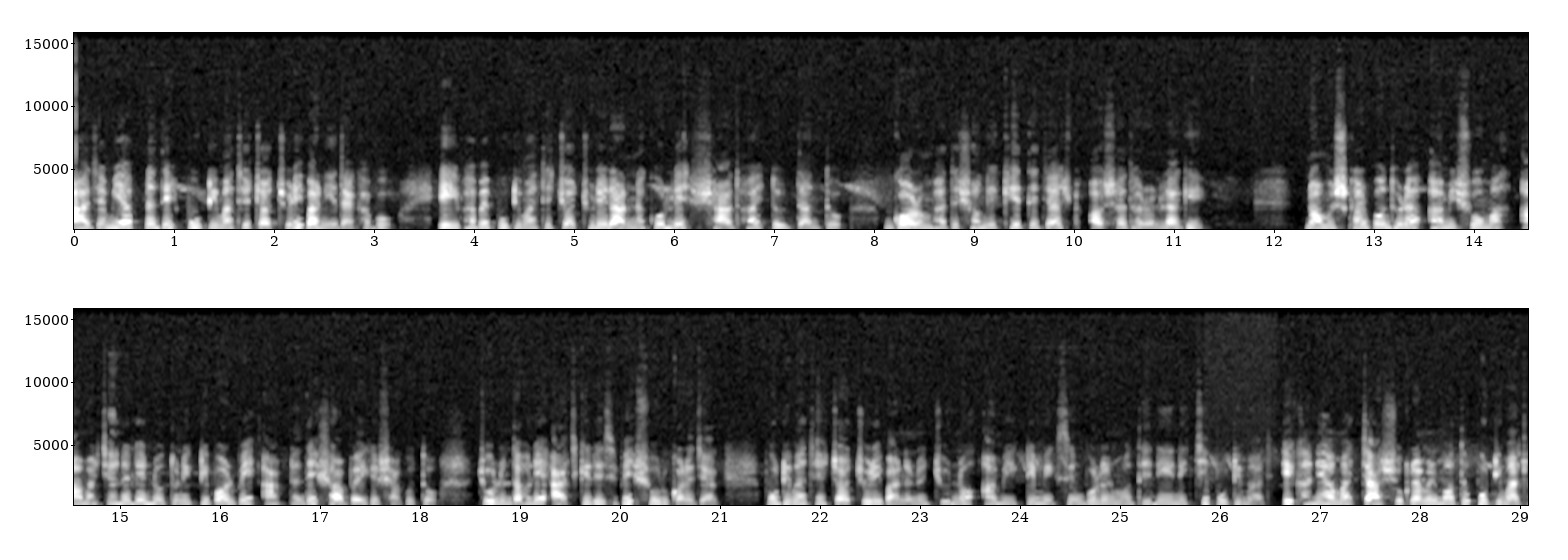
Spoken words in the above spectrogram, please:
আজ আমি আপনাদের পুঁটি মাছের চচ্চড়ি বানিয়ে দেখাবো। এইভাবে পুঁটি মাছের চচ্চড়ি রান্না করলে স্বাদ হয় দুর্দান্ত। গরম ভাতের সঙ্গে খেতে জাস্ট অসাধারণ লাগে। নমস্কার বন্ধুরা, আমি সোমা। আমার চ্যানেলের নতুন একটি পর্বে আপনাদের সবাইকে স্বাগত। চলুন তাহলে আজকের রেসিপি শুরু করা যাক। পুঁটি মাছের চচ্চড়ি বানানোর জন্য আমি একটি মিক্সিং বোলের মধ্যে নিয়ে নিচ্ছি পুঁটি মাছ। এখানে আমার চারশো গ্রামের মতো পুঁটি মাছ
